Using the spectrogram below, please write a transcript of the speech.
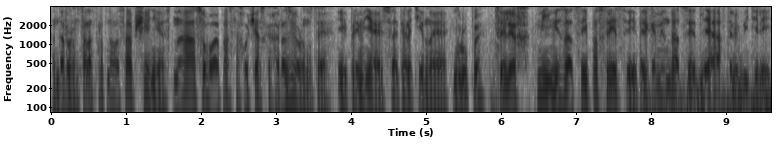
дорожно-транспортного сообщения. На особо опасных участках развернуты и применяются оперативные группы в целях минимизации последствий. Рекомендации для автолюбителей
